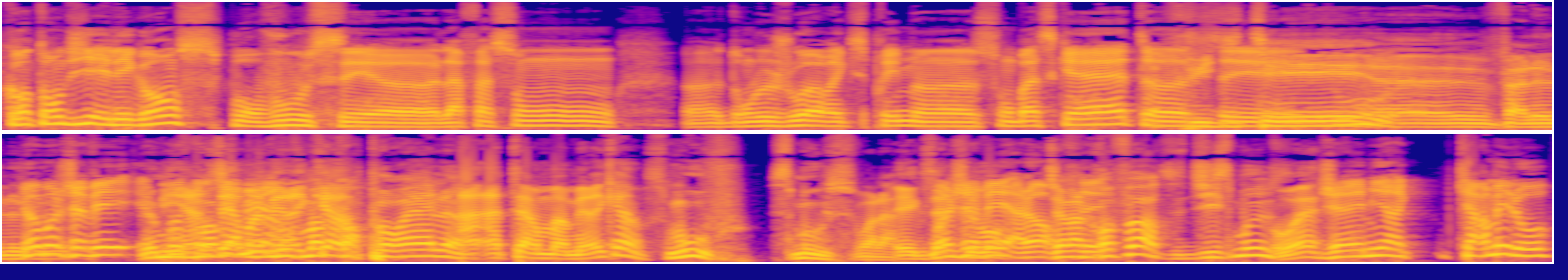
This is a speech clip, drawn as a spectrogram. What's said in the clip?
quand on dit élégance, pour vous, c'est euh, la façon euh, dont le joueur exprime euh, son basket. euh, Fluidité, euh, enfin, le, le, Là, moi, j'avais- le mouvement, un terme américain. corporel. Un, un terme américain, smooth. Smooth, voilà. Moi, Exactement. j'avais alors Jamal Crawford, G Smooth. Ouais. j'avais mis un Carmelo,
